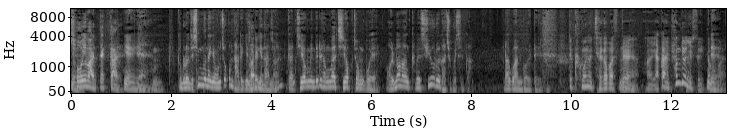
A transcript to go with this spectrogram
예. 소위 말하는 때깔. 예, 예. 음. 그 물론 이제 신문의 경우는 조금 다르긴 다르긴 합니다만, 그러니까 지역민들이 정말 지역 정보에 얼마만큼의 수요를 가지고 있을까라고 하는 거에 대해서. 근데 그거는 제가 봤을 때 어, 약간의 편견일 수 있다고 음. 네. 봐요.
